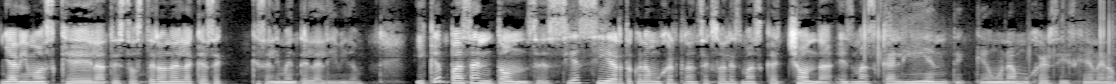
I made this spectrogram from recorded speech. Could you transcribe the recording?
ya vimos que la testosterona es la que hace que se alimente la libido. ¿Y qué pasa entonces? Si es cierto que una mujer transexual es más cachonda, es más caliente que una mujer cisgénero,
